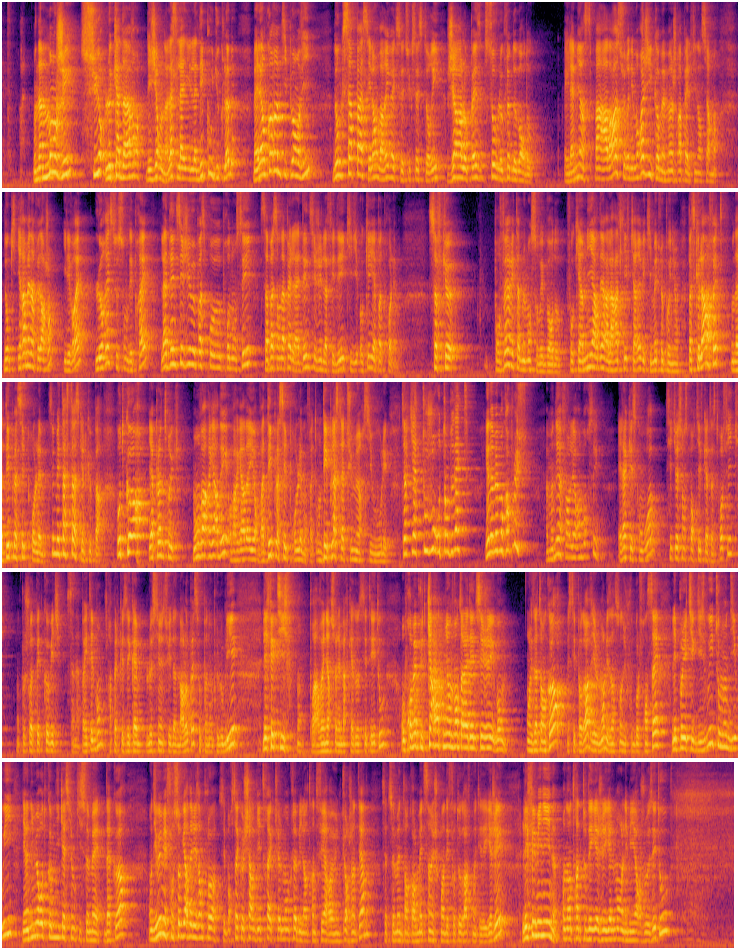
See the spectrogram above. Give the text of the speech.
On a mangé sur le cadavre des Girondins. Là, c'est la, dépouille du club, mais elle est encore un petit peu en vie. Donc ça passe. Et là, on va arriver avec cette success story. Gérard Lopez sauve le club de Bordeaux. Et il a mis un sparadrap sur une hémorragie quand même, hein, je rappelle, financièrement. Donc il ramène un peu d'argent, il est vrai. Le reste, ce sont des prêts. La DNCG ne veut pas se prononcer. Ça passe en appel à la DNCG de la Fédé qui dit OK, il n'y a pas de problème. Sauf que pour véritablement sauver Bordeaux, faut qu'il y ait un milliardaire à la Ratliff qui arrive et qui mette le pognon. Parce que là, en fait, on a déplacé le problème. C'est métastase quelque part. Votre corps, il y a plein de trucs. Mais on va regarder, on va regarder ailleurs, on va déplacer le problème en fait. On déplace la tumeur si vous voulez. C'est-à-dire qu'il y a toujours autant de dettes. Il y en a même encore plus. À un moment donné, il va falloir les rembourser. Et là, qu'est-ce qu'on voit? Situation sportive catastrophique. Donc le choix de Petkovic, ça n'a pas été le bon. Je rappelle que c'est quand même le sien et celui d'Admar Lopez, faut pas non plus l'oublier. L'effectif, bon, pour revenir sur les mercados de CT et tout, on promet plus de 40 millions de ventes à la DNCG. Bon, on les attend encore, mais c'est pas grave, visiblement les instants du football français, les politiques disent oui, tout le monde dit oui, il y a un numéro de communication qui se met d'accord. On dit oui, mais il faut sauvegarder les emplois. C'est pour ça que Charles Bietret, actuellement au club, il est en train de faire euh, une purge interne. Cette semaine, tu encore le médecin et je crois des photographes qui ont été dégagés. Les féminines, on est en train de tout dégager également, les meilleures joueuses et tout.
